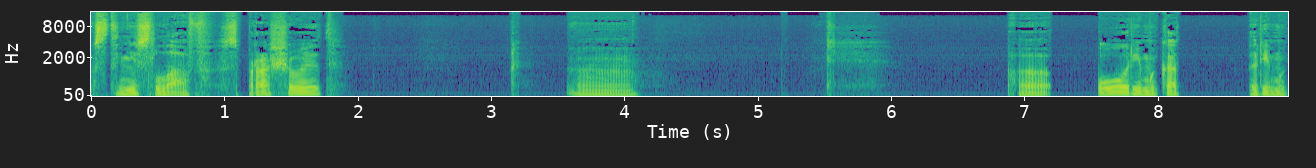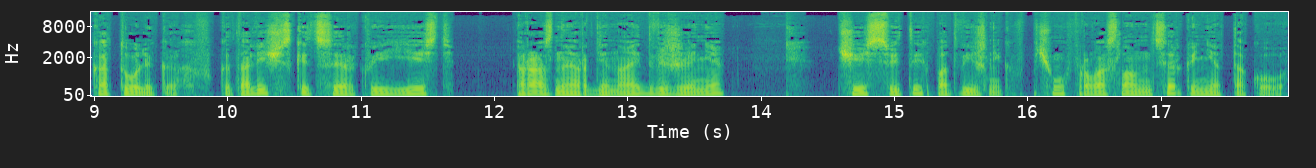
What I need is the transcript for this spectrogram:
Станислав спрашивает, Э, э, о римокатоликах. В католической церкви есть разные ордена и движения в честь святых подвижников. Почему в православной церкви нет такого?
